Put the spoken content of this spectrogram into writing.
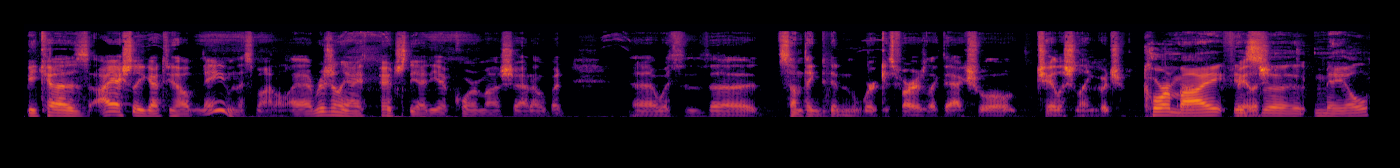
because I actually got to help name this model. I, originally, I pitched the idea of Koromaz Shadow, but uh, with the something didn't work as far as like the actual Chalish language. Koromai is the male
